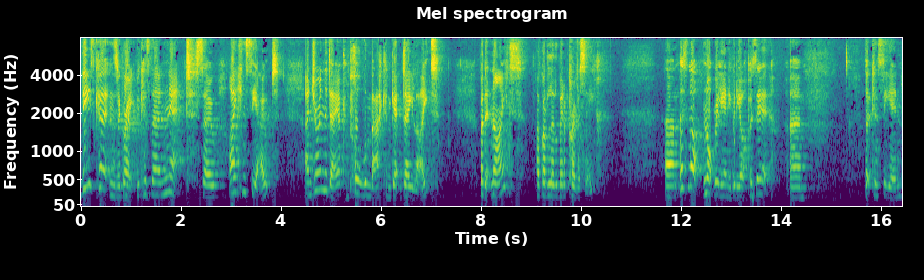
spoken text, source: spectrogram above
These curtains are great because they're net, so I can see out, and during the day I can pull them back and get daylight, but at night I've got a little bit of privacy. Um, there's not, not really anybody opposite um, that can see in,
